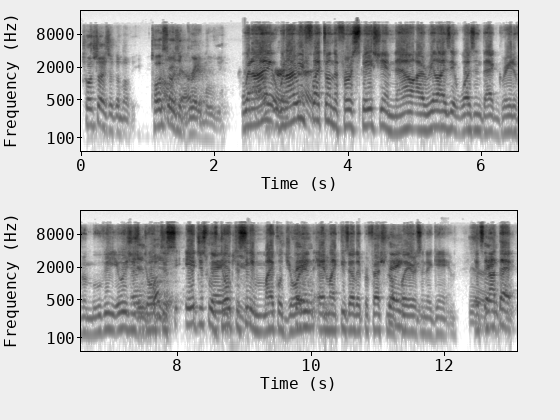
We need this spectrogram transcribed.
Toy Story is a good movie. Toy oh, Story is a great movie. when Oh, I when I reflect on the first Space Jam now, I realize it wasn't that great of a movie. It was just It dope to wasn't. see. It just was Thank dope to see Michael Jordan Thank and like these other professional Thank players you. in a game. Yeah. It's Thank not that.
